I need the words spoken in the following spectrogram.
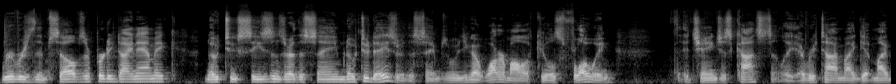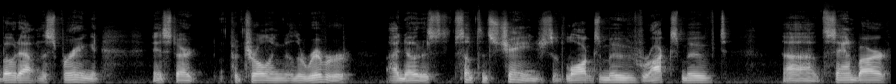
rivers themselves are pretty dynamic. No two seasons are the same. No two days are the same. When you got water molecules flowing it changes constantly. Every time I get my boat out in the spring and start patrolling the river, I notice something's changed. Logs moved, rocks moved, uh, sandbar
